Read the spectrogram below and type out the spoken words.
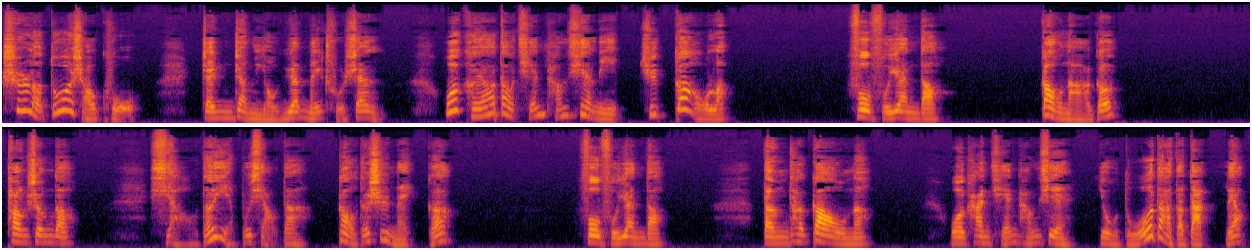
吃了多少苦，真正有冤没处身，我可要到钱塘县里去告了。”夫妇怨道：“告哪个？”汤生道：“小的也不晓得，告的是哪个？傅府院道：“等他告呢。我看钱塘县有多大的胆量，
